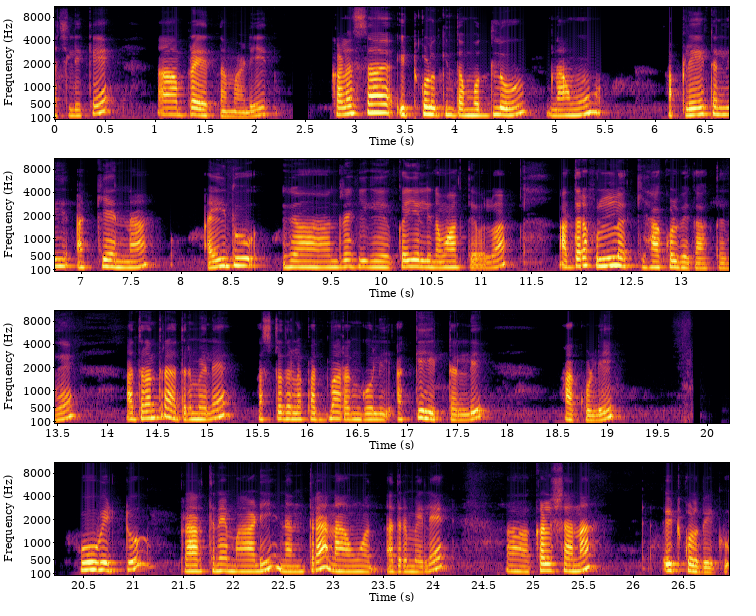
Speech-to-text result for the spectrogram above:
ಹಚ್ಚಲಿಕ್ಕೆ ಪ್ರಯತ್ನ ಮಾಡಿ. ಕಳಸ ಇಟ್ಕೊಳ್ಳೋಕ್ಕಿಂತ ಮೊದಲು ನಾವು ಆ ಪ್ಲೇಟಲ್ಲಿ ಅಕ್ಕಿಯನ್ನು ಐದು ಅಂದರೆ ಹೀಗೆ ಕೈಯಲ್ಲಿ ನಾವು ಹಾಕ್ತೇವಲ್ವ? ಆ ಥರ ಫುಲ್ ಅಕ್ಕಿ ಹಾಕ್ಕೊಳ್ಬೇಕಾಗ್ತದೆ ಅದರ ನಂತರ ಅದರ ಮೇಲೆ ಅಷ್ಟದಳ ಪದ್ಮ ರಂಗೋಲಿ ಅಕ್ಕಿ ಹಿಟ್ಟಲ್ಲಿ ಹಾಕ್ಕೊಳ್ಳಿ ಹೂವಿಟ್ಟು ಪ್ರಾರ್ಥನೆ ಮಾಡಿ ನಂತರ ನಾವು ಅದರ ಮೇಲೆ ಕಳಶನ ಇಟ್ಕೊಳ್ಬೇಕು.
